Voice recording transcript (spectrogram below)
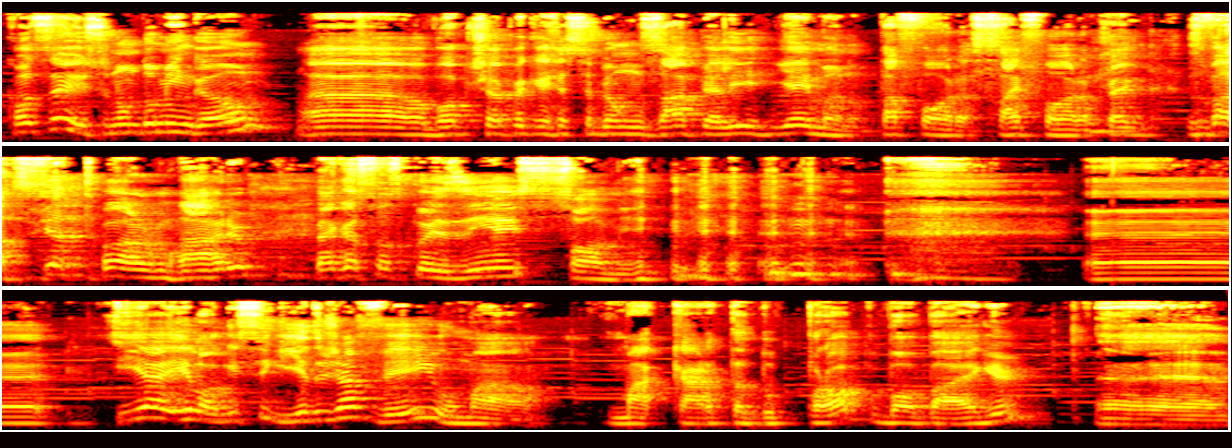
Aconteceu isso, num domingão, uh, o Bob Chapek recebeu um zap ali, e aí, mano, tá fora, sai fora, pega, esvazia teu armário, pega suas coisinhas e some. É, e aí, logo em seguida, já veio uma, uma carta do próprio Bob Iger, é,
